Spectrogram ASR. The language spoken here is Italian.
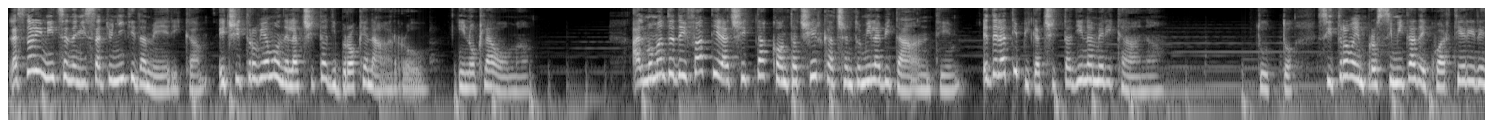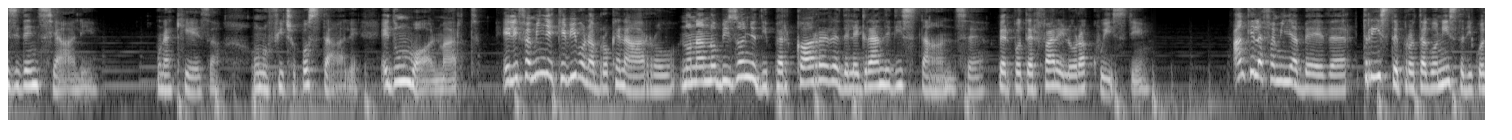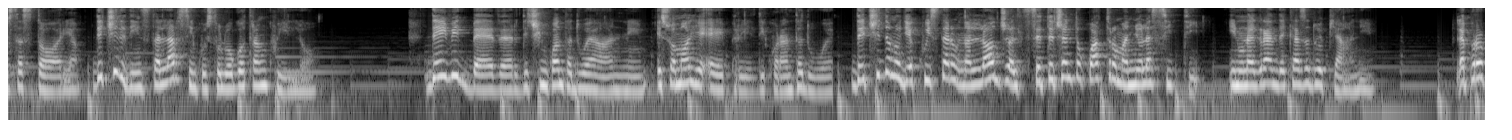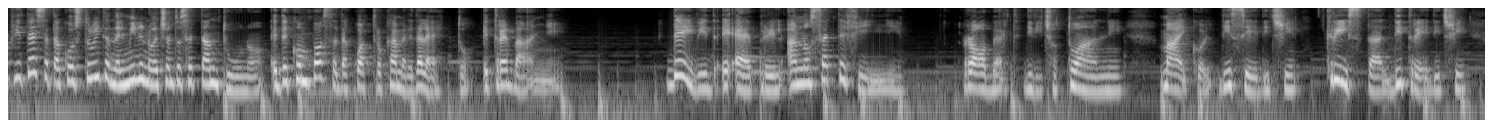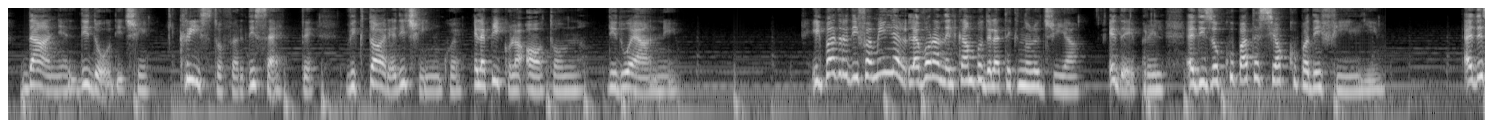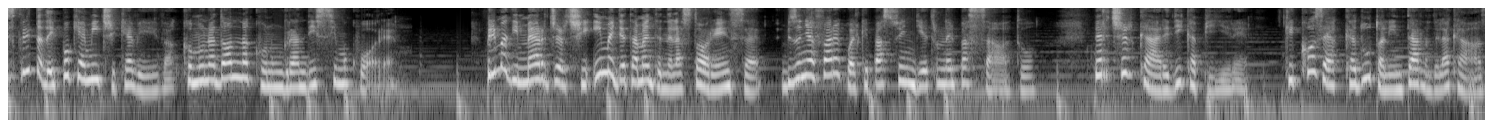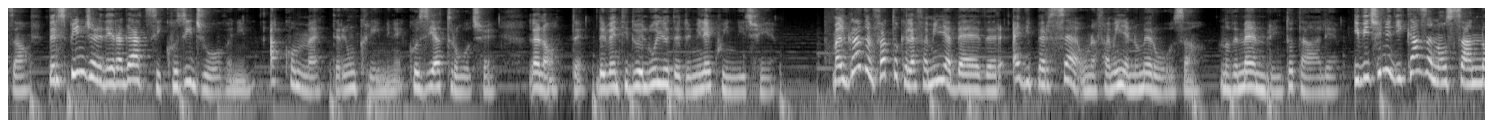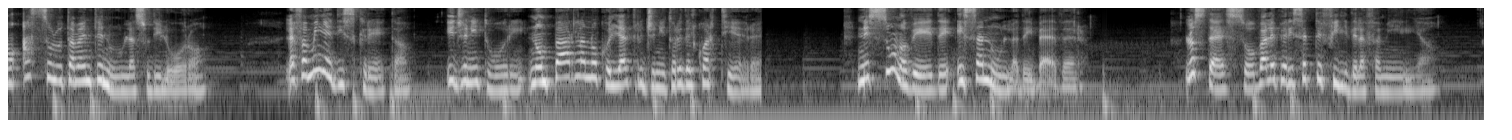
La storia inizia negli Stati Uniti d'America e ci troviamo nella città di Broken Arrow, in Oklahoma. Al momento dei fatti la città conta circa 100.000 abitanti ed è la tipica cittadina americana. Tutto si trova in prossimità dei quartieri residenziali, una chiesa, un ufficio postale ed un Walmart. E le famiglie che vivono a Broken Arrow non hanno bisogno di percorrere delle grandi distanze per poter fare i loro acquisti. Anche la famiglia Bever, triste protagonista di questa storia, decide di installarsi in questo luogo tranquillo. David Bever, di 52 anni, e sua moglie April, di 42, decidono di acquistare un alloggio al 704 Magnola City, in una grande casa a due piani. La proprietà è stata costruita nel 1971 ed è composta da quattro camere da letto e tre bagni. David e April hanno sette figli. Robert, di 18 anni, Michael, di 16, Crystal, di 13, Daniel, di 12, Christopher, di 7, Victoria, di 5 e la piccola Autumn, di 2 anni. Il padre di famiglia lavora nel campo della tecnologia ed April è disoccupata e si occupa dei figli. È descritta dai pochi amici che aveva come una donna con un grandissimo cuore. Prima di immergerci immediatamente nella storia in sé, bisogna fare qualche passo indietro nel passato, per cercare di capire che cosa è accaduto all'interno della casa per spingere dei ragazzi così giovani a commettere un crimine così atroce la notte del 22 luglio del 2015. Malgrado il fatto che la famiglia Bever è di per sé una famiglia numerosa, nove membri in totale, i vicini di casa non sanno assolutamente nulla su di loro. La famiglia è discreta, i genitori non parlano con gli altri genitori del quartiere. Nessuno vede e sa nulla dei Bever. Lo stesso vale per i sette figli della famiglia.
